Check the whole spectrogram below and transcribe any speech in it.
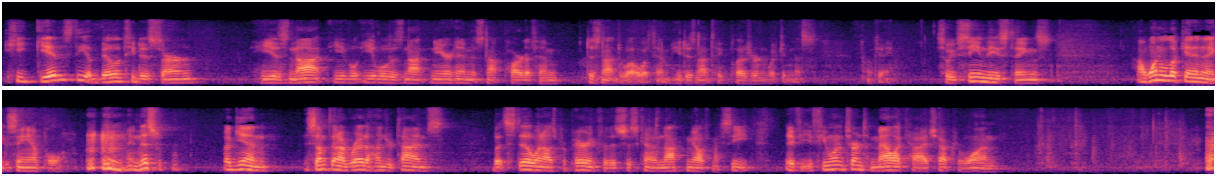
he gives the ability to discern. He is not evil. Evil is not near him. It's not part of him. Does not dwell with him. He does not take pleasure in wickedness. Okay. So we've seen these things. I want to look at an example. and this, again, something I've read a hundred times, but still, when I was preparing for this, just kind of knocked me off my seat. If, if you want to turn to Malachi chapter 1.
